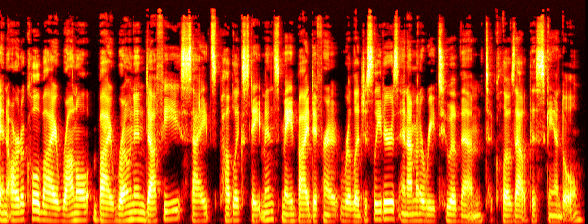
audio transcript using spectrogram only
An article by Ronald by Ronan Duffy cites public statements made by different religious leaders, and I'm going to read two of them to close out this scandal.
